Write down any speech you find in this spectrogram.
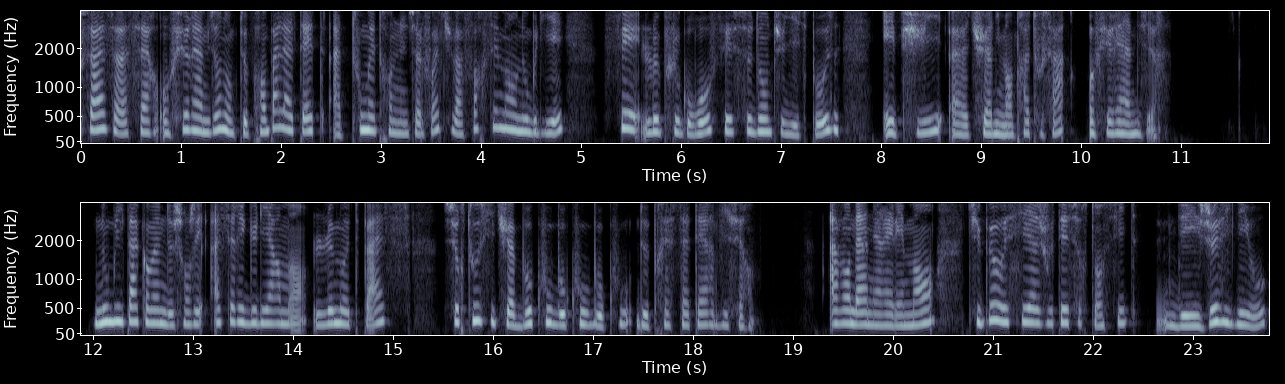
ça ça va se faire au fur et à mesure donc te prends pas la tête à tout mettre en une seule fois tu vas forcément en oublier fais le plus gros fais ce dont tu disposes et puis euh, tu alimenteras tout ça au fur et à mesure N'oublie pas quand même de changer assez régulièrement le mot de passe, surtout si tu as beaucoup, beaucoup, beaucoup de prestataires différents. Avant-dernier élément, tu peux aussi ajouter sur ton site des jeux vidéo.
